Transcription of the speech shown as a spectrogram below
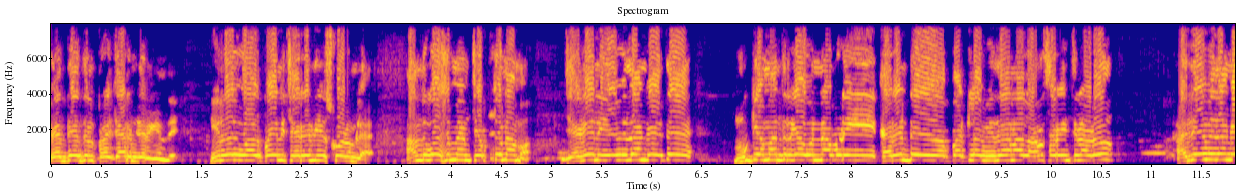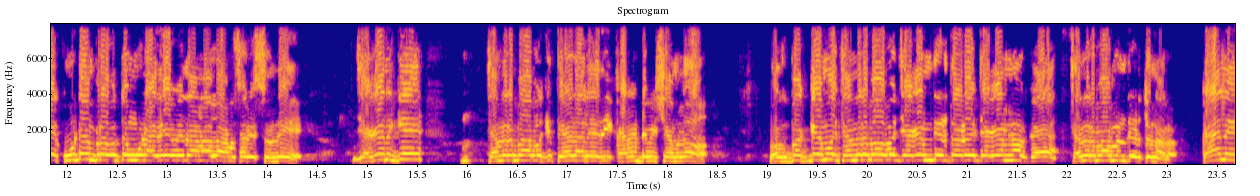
పెద్ద ఎత్తున ప్రచారం జరిగింది. ఈరోజు రోజు వాళ్ళపైన చర్య తీసుకోవడంలే. అందుకోసం మేము చెప్తున్నాము జగన్ ఏ విధంగా అయితే ముఖ్యమంత్రిగా ఉన్నప్పుడు ఈ కరెంటు పట్ల విధానాలు అనుసరించినాడు అదే విధంగా కూటమి ప్రభుత్వం కూడా అదే విధానాలు అనుసరిస్తుంది. జగన్కి చంద్రబాబుకి తేడా లేదు ఈ కరెంటు విషయంలో. ఒక పక్కేమో చంద్రబాబు జగన్ తిడతాడు జగన్ చంద్రబాబును చంద్రబాబుని తిడుతున్నారు. కానీ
